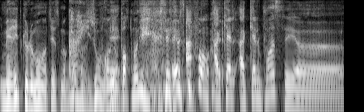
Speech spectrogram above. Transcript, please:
ils méritent que le monde entier se moque quoi. Ils ouvrent Et- nos porte-monnaies. C'est tout ce qu'ils font. à quel, à quel point c'est. euh,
